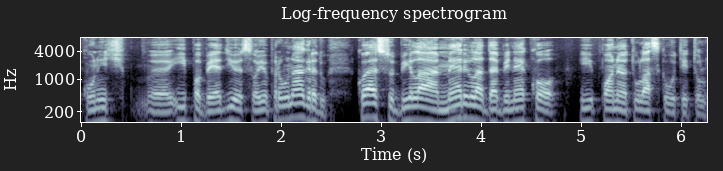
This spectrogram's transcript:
Kunić e, i pobedio svoju prvu nagradu. Koja su bila merila da bi neko i poneo tu laskavu titulu?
